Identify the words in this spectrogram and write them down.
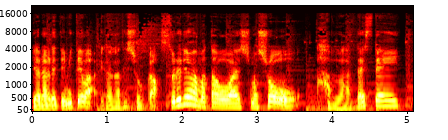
やられてみてはいかがでしょうか。それではまたお会いしましょう。Have a nice day!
